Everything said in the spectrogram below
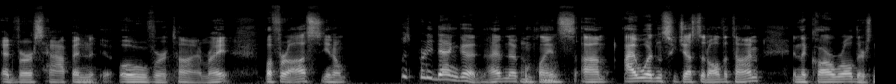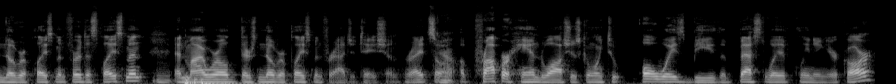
adverse happen over time, right? But for us, you know, was pretty dang good. I have no complaints. Um, I wouldn't suggest it all the time. In the car world, there's no replacement for displacement. In my world, there's no replacement for agitation, right? So a proper hand wash is going to always be the best way of cleaning your car.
